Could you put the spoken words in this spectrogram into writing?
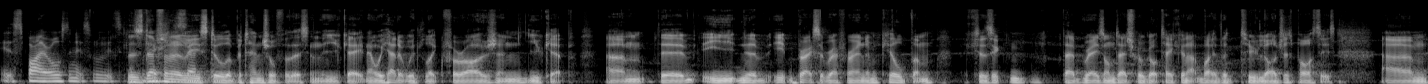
it spirals and it sort of it's There's definitely still the potential for this in the UK. Now we had it with like Farage and UKIP. Um, the, e, the Brexit referendum killed them because it, their raison d'etre got taken up by the two largest parties um,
